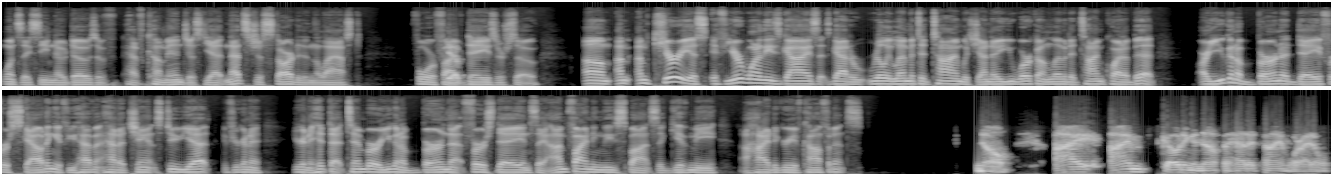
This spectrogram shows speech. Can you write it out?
once they see no does have, have come in just yet. And that's just started in the last four or five yep. days or so. Um, I'm, I'm curious if you're one of these guys that's got a really limited time, which I know you work on limited time quite a bit. Are you going to burn a day for scouting if you haven't had a chance to yet? If you're going to you're going to hit that timber, are you going to burn that first day and say I'm finding these spots that give me a high degree of confidence? No, I I'm scouting enough ahead of time where I don't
